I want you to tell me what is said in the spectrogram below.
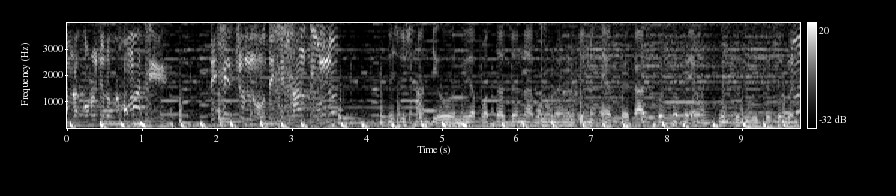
আমরা করজোর ক্ষমা চেয়ে দেশের জন্য দেশের শান্তি উন্নয়ন দেশের শান্তি ও নিরাপত্তার জন্য এবং উন্নয়নের জন্য এক হয়ে কাজ করতে হবে এবং ভুল ত্রুটি চলবে না।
